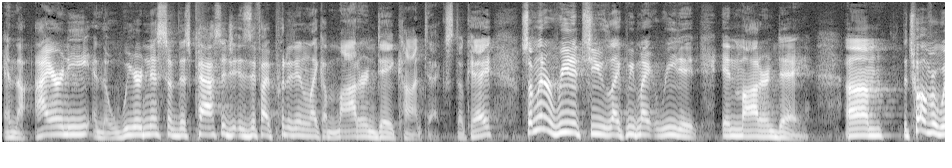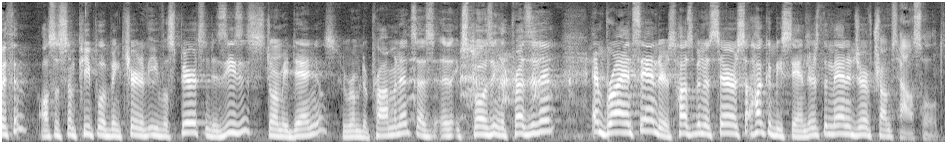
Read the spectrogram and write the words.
and the irony and the weirdness of this passage is if I put it in like a modern day context, okay? So I'm going to read it to you like we might read it in modern day. Um, the 12 are with him. Also, some people have been cured of evil spirits and diseases. Stormy Daniels, who rose to prominence as uh, exposing the president, and Bryan Sanders, husband of Sarah Huckabee Sanders, the manager of Trump's household.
